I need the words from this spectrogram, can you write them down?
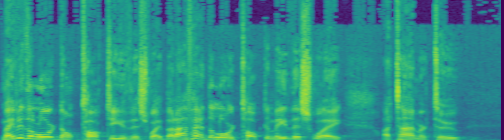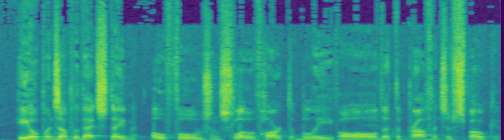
Maybe the Lord don't talk to you this way, but I've had the Lord talk to me this way a time or two. He opens up with that statement, "O fools and slow of heart to believe all that the prophets have spoken."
